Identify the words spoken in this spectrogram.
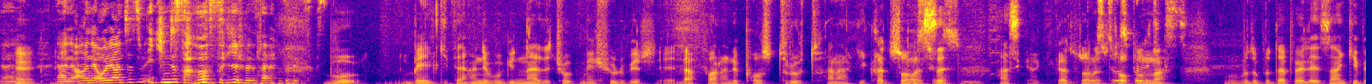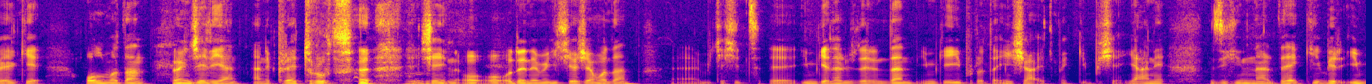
Yani, Evet. yani hani oryantalizm ikinci safhası gibi neredeyse. Bu belki de hani bugünlerde çok meşhur bir e, laf var hani post truth hani hakikat sonrası Post-truth, has- hakikat sonrası Post-truth politics. Bu, bu, bu da böyle sanki belki olmadan önceleyen hani pre-truth şeyin o, o, o dönemi hiç yaşamadan bir çeşit e, imgeler üzerinden imgeyi burada inşa etmek gibi bir şey. Yani zihinlerdeki bir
